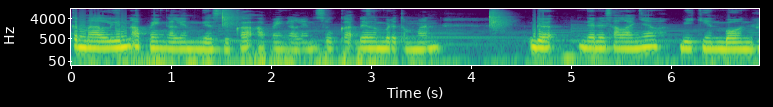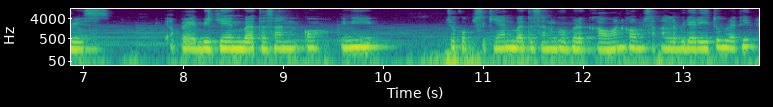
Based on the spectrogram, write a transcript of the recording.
kenalin apa yang kalian gak suka, apa yang kalian suka dalam berteman, nggak nggak ada salahnya bikin boundaries. Apa ya bikin batasan. Oh ini cukup sekian batasan gue berkawan. Kalau misalkan lebih dari itu berarti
